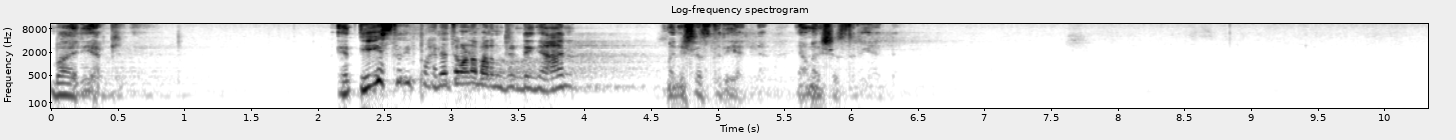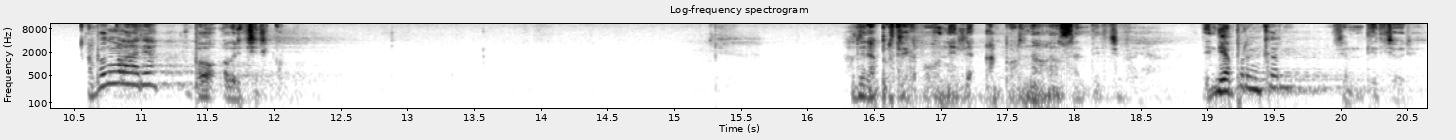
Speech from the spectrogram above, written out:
ഭാര്യയാക്കി. ഈ സ്ത്രീ പലതവണ പറഞ്ഞിട്ടുണ്ട് ഞാൻ മനുഷ്യ സ്ത്രീയല്ല ഞാൻ മനുഷ്യ സ്ത്രീയല്ല. അപ്പൊ നിങ്ങൾ ആരാ അപ്പോൾ അവർ ചിരിക്കും. അതിനപ്പുറത്തേക്ക് പോകുന്നില്ല. അപ്പോൾ അവസാനം തിരിച്ചു പോയാ. ഇനി അപ്പുറം എനിക്കറിയാം. തിരിച്ചു വരും.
